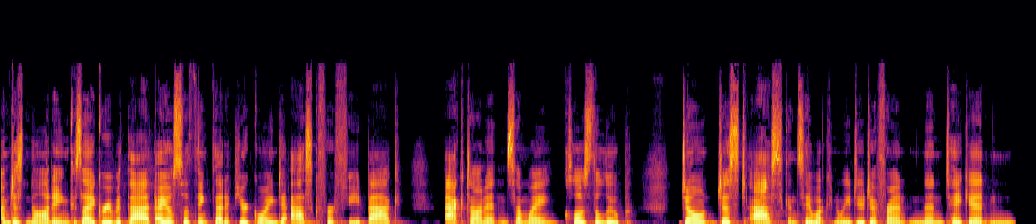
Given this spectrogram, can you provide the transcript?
I'm just nodding because I agree with that. I also think that if you're going to ask for feedback, act on it in some way, close the loop. Don't just ask and say, What can we do different? and then take it and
